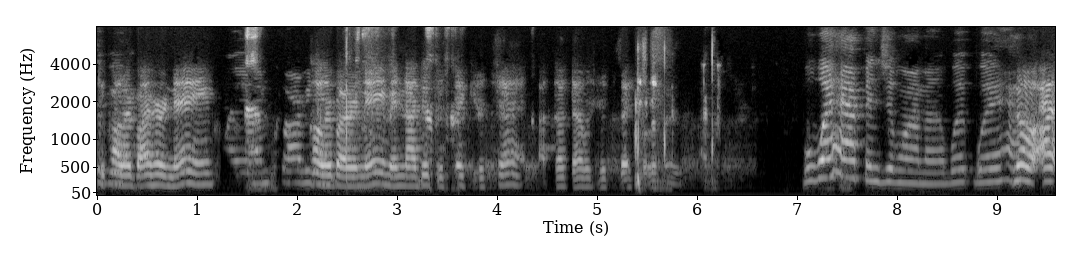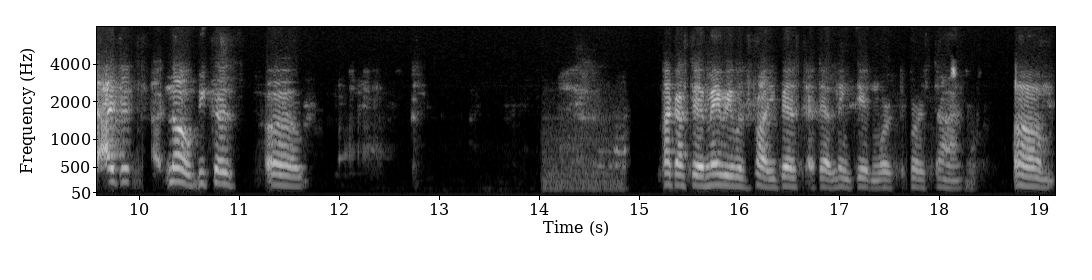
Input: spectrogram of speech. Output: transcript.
to call her by her name. I'm sorry. Call her by her name and not disrespect your chat. I thought that was respectful of her. Well, what happened, Joanna? What what happened? No, I, I just no because uh like I said, maybe it was probably best that that link didn't work the first time. Um,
